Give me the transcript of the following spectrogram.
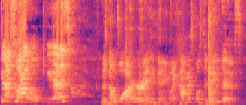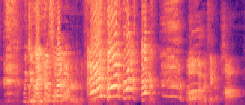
You gotta swallow. You gotta. Sw- There's no water or anything. Like, how am I supposed to do this? Would you like we got some water? water in the fridge. Oh, I'm gonna take a pop.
